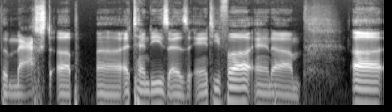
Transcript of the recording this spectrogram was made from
the masked up uh, attendees as Antifa, and um, uh,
